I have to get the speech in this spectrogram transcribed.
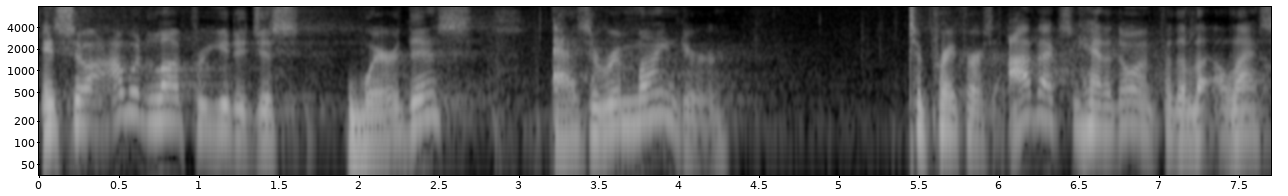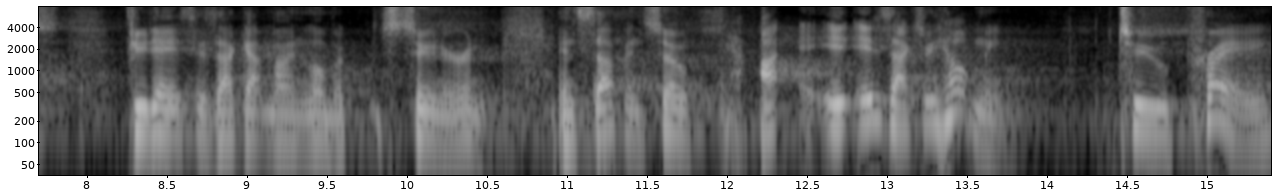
And so I would love for you to just wear this as a reminder to pray first. I've actually had it on for the last few days because I got mine a little bit sooner and, and stuff. And so I, it, it has actually helped me to pray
